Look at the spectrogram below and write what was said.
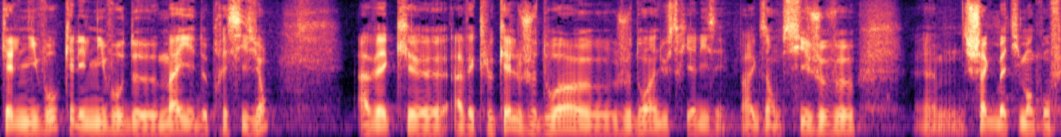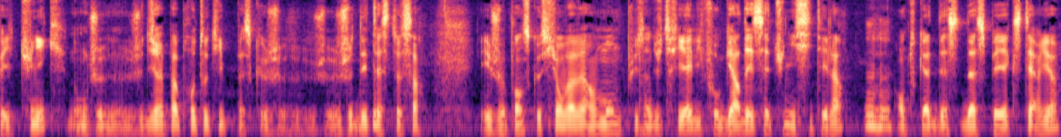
quel niveau, quel est le niveau de maille et de précision avec, euh, avec lequel je dois, je dois industrialiser. Par exemple, si je veux chaque bâtiment qu'on fait est unique, donc je ne dirais pas prototype parce que je, je, je, déteste ça. Et je pense que si on va vers un monde plus industriel, il faut garder cette unicité-là, mhm. en tout cas d'aspect extérieur.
